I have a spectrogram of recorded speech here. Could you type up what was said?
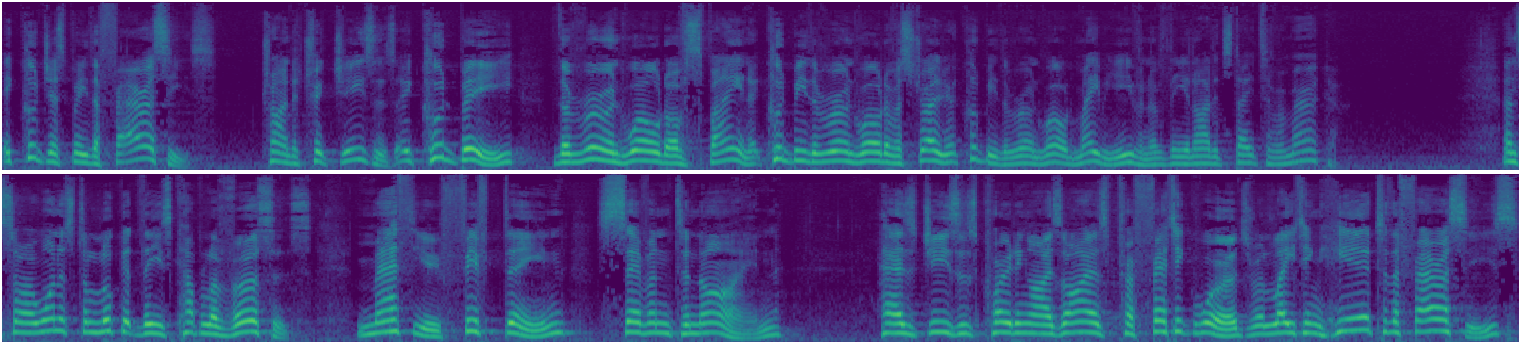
it could just be the Pharisees trying to trick Jesus. It could be the ruined world of Spain. It could be the ruined world of Australia. It could be the ruined world, maybe even of the United States of America. And so I want us to look at these couple of verses. Matthew 15, 7 to 9, has Jesus quoting Isaiah's prophetic words relating here to the Pharisees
